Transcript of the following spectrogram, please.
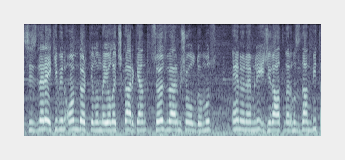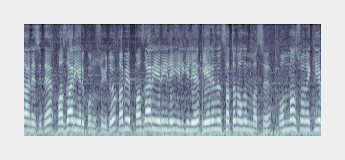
sizlere 2014 yılında yola çıkarken söz vermiş olduğumuz en önemli icraatlarımızdan bir tanesi de pazar yeri konusuydu. Tabii pazar yeriyle ilgili yerinin satın alınması, ondan sonraki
